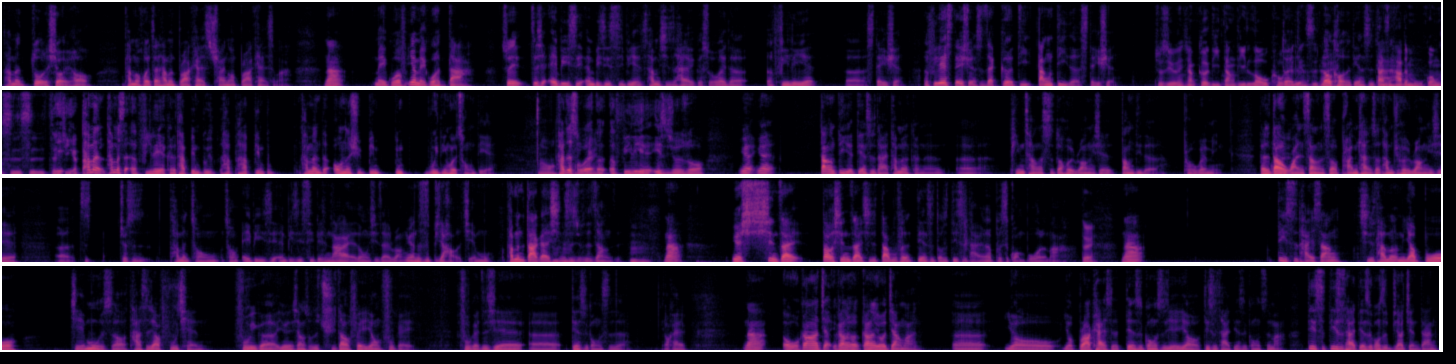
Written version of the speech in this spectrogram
他们做了秀以后。他们会在他们 broadcast channel broadcast 嘛？那美国因为美国很大，所以这些 ABC、NBC、CBS 他们其实还有一个所谓的 affiliate 呃 station。affiliate station 是在各地当地的 station，就是有点像各地当地 local 的电视台。local 的电视台，但是它的母公司是这几个大。他们他们是 affiliate，可是它并不，它它并不，他们的 ownership 并并不一定会重叠。哦，它这所谓 affiliate 的意思就是说，因为因为当地的电视台，他们可能呃平常的时段会 run 一些当地的 programming，但是到了晚上的时候 prime time 的时候，他们就会 run 一些呃这就是他们从从 ABC、NBC、CBS 拿来的东西在 run，因为那是比较好的节目。他们的大概形式就是这样子。嗯，那因为现在到现在，其实大部分的电视都是第四台，而不是广播了嘛。对，那第四台商其实他们要播节目的时候，他是要付钱，付一个有点像说是渠道费用，付给付给这些呃电视公司的。OK，那哦，我刚刚讲，刚刚刚刚有讲嘛，呃，有有 broadcast 的电视公司，也有第四台电视公司嘛。第四第四台电视公司比较简单，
